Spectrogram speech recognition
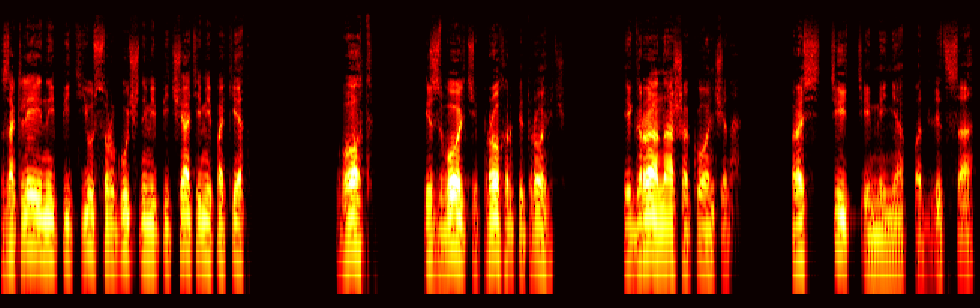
заклеенный пятью сургучными печатями пакет. — Вот, извольте, Прохор Петрович, игра наша кончена. Простите меня, подлеца.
